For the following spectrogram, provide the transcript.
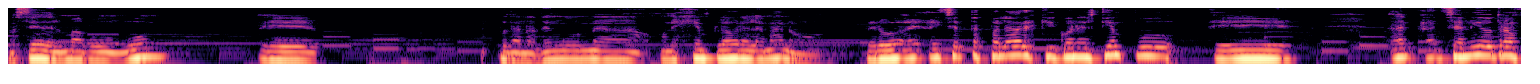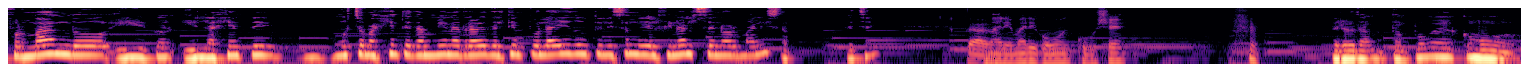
no sé, del Mapudungun, eh, puta, no tengo una, un ejemplo ahora a la mano, pero hay, hay ciertas palabras que con el tiempo eh, han- han- se han ido transformando y, y la gente, mucha más gente también a través del tiempo la ha ido utilizando y al final se normaliza, ¿cachai? Claro. Mari Mari como en Cuché. Pero tam- tampoco es como.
